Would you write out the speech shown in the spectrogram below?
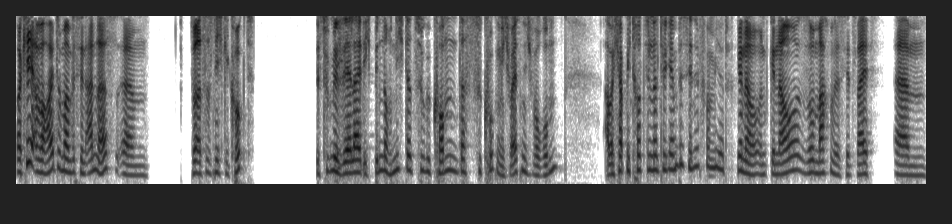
okay, aber heute mal ein bisschen anders. Ähm, du hast es nicht geguckt. Es tut mir sehr leid, ich bin noch nicht dazu gekommen, das zu gucken. Ich weiß nicht warum, aber ich habe mich trotzdem natürlich ein bisschen informiert. Genau, und genau so machen wir es jetzt, weil ähm,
